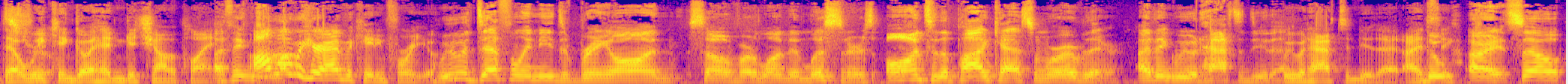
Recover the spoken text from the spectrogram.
that we true. can go ahead and get you on the plane. I think I'm we- over here advocating for you. We would definitely need to bring on some of our London listeners onto the podcast when we're over there. I think we would have to do that. we would have to do that. I The- think. all right, so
